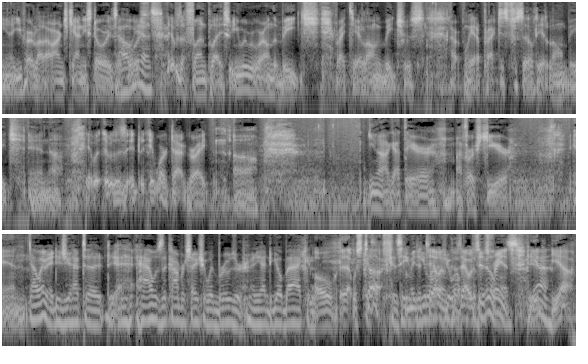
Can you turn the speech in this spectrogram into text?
you know, you've heard a lot of Orange County stories. Of Oh, course, yes. it was a fun place. We were on the beach right there. Long Beach was. Our, we had a practice facility at Long Beach, and uh, it was it was it, it worked out great. Uh, you know, I got there my first year, and now, wait a minute. Did you have to, how was the conversation with Bruiser? And you had to go back and. Oh, that was tough 'cause for he- me to he tell him because that was his Bills. friend. He- Yeah. yeah,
